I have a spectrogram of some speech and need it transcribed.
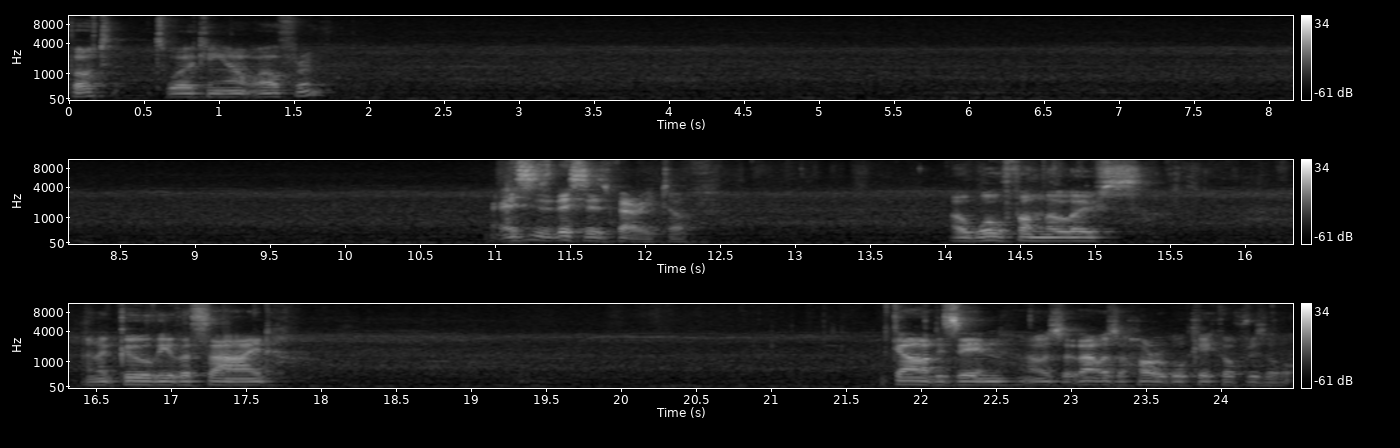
But it's working out well for him. This is this is very tough. A wolf on the loose and a ghoul the other side. Guard is in. That was a, that was a horrible kickoff result.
